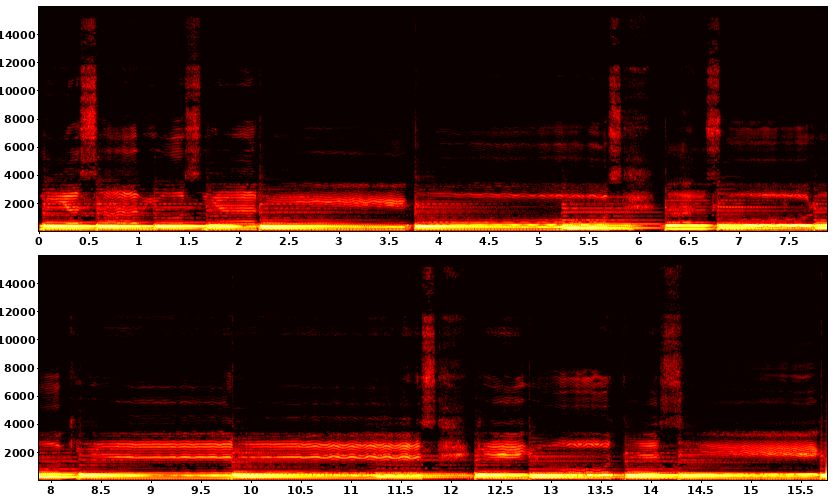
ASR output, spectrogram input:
Ni a sabios ni a ricos, tan solo quieres que yo te siga.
